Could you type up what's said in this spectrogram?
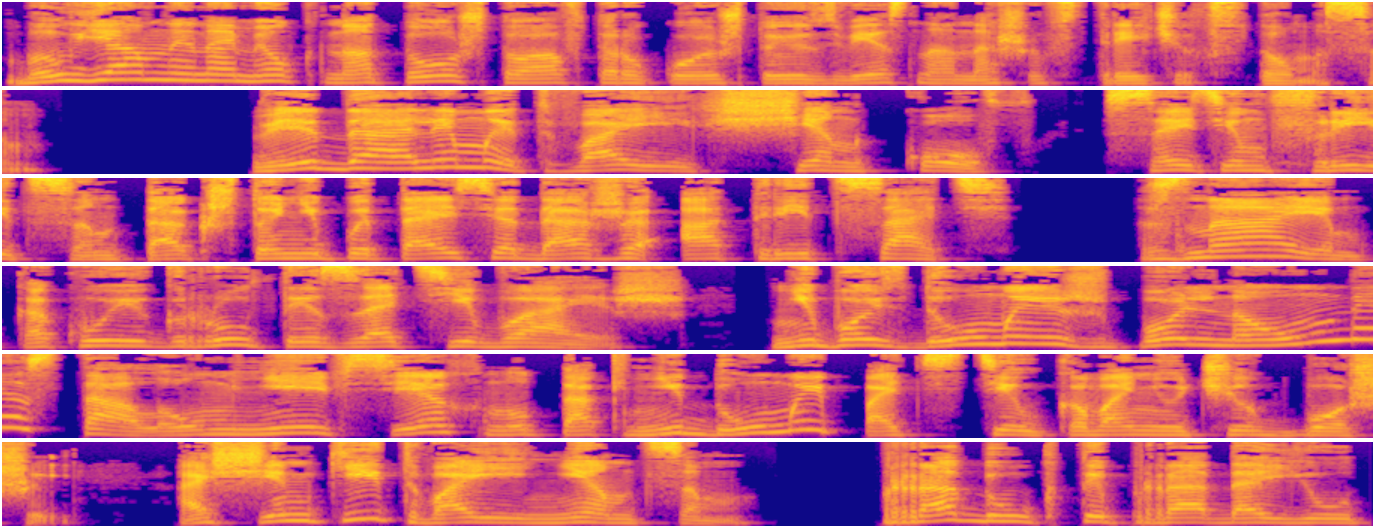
был явный намек на то, что автору кое-что известно о наших встречах с Томасом. «Видали мы твоих щенков с этим фрицем, так что не пытайся даже отрицать. Знаем, какую игру ты затеваешь. Небось, думаешь, больно умная стала, умнее всех, ну так не думай, подстилка вонючих бошей. А щенки твои немцам продукты продают.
